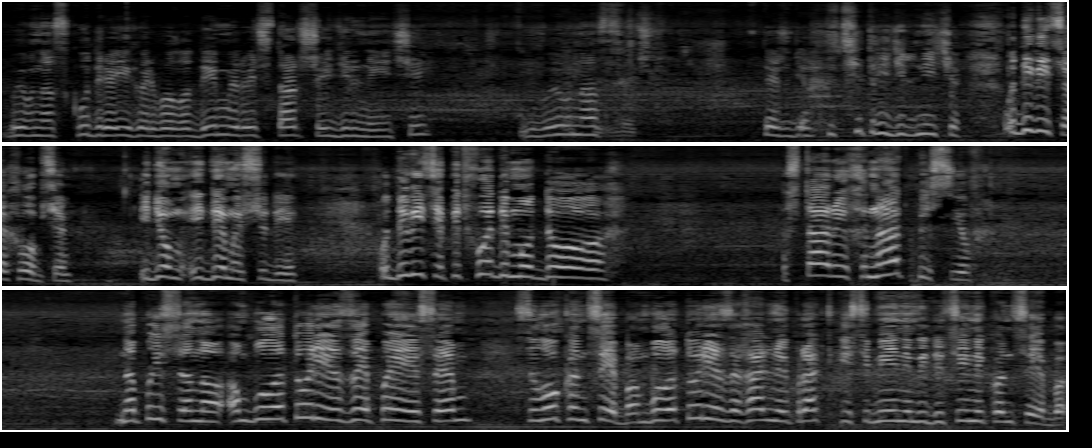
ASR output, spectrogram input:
Ви у нас Кудря Ігор Володимирович, старший дільничий. І ви у нас Дільничий. теж чи три дільничі. От дивіться, хлопці, ідемо, йдемо сюди. От дивіться, підходимо до старих надписів. Написано амбулаторія ЗПСМ, село Концеба, амбулаторія загальної практики сімейної медицини Концеба.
